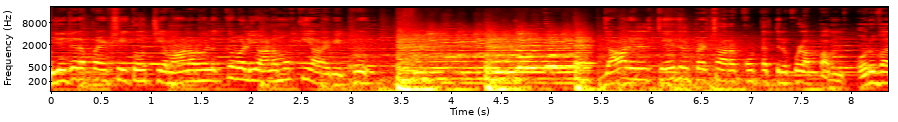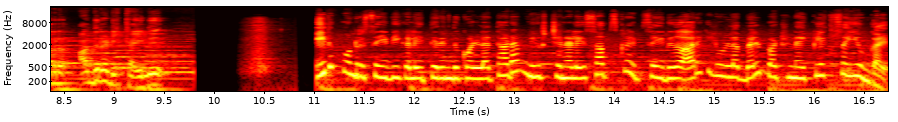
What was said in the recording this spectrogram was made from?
உயர்தர பரீட்சை தோற்றிய மாணவர்களுக்கு வெளியான முக்கிய அறிவிப்பு. யாழில் தேர்தல் பிரச்சார கூட்டத்தில் குழப்பம். ஒருவர் அதிரடி கைது. இது போன்ற செய்திகளை தெரிந்து கொள்ள தடம் நியூஸ் சேனலை சப்ஸ்கிரைப் செய்து அருகில் உள்ள பெல் பட்டனை கிளிக் செய்யுங்கள்.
